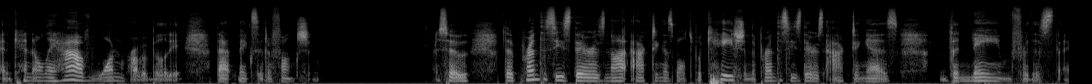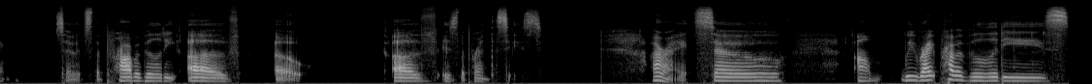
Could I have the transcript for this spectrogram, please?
and can only have one probability. That makes it a function. So the parentheses there is not acting as multiplication. The parentheses there is acting as the name for this thing. So it's the probability of O. Of is the parentheses. All right, so um, we write probabilities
